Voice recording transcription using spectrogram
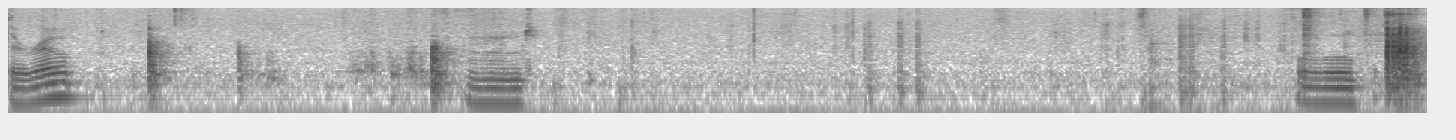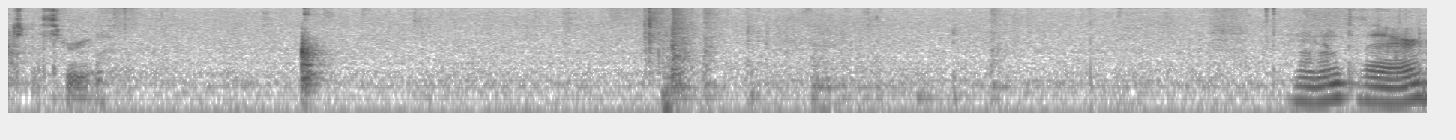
the rope and pull it through. And there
